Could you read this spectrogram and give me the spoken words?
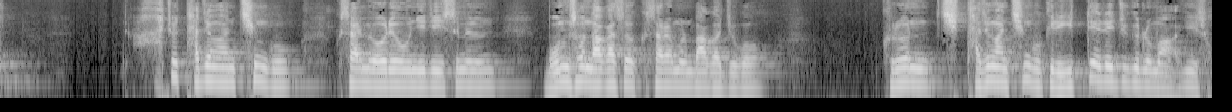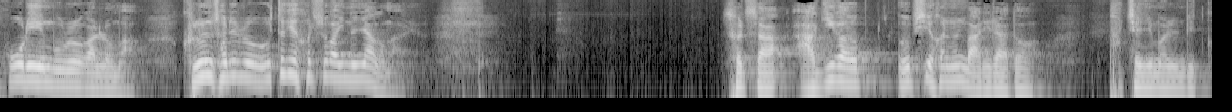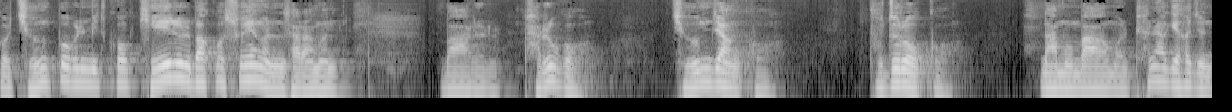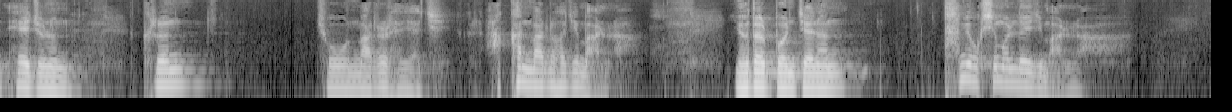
아주 다정한 친구, 그 사람이 어려운 일이 있으면 몸소 나가서 그 사람을 막아주고 그런 다정한 친구끼리 이 때려주기로 막, 이 소리에 물어갈로 막, 그런 소리를 어떻게 할 수가 있느냐, 그 말이에요. 설사 아기가 없, 없이 하는 말이라도 부처님을 믿고 정법을 믿고 계를 받고 수행하는 사람은 말을 바르고 점잖고 부드럽고 나무 마음을 편하게 해주는 그런 좋은 말을 해야지. 악한 말을 하지 말라. 여덟 번째는 탐욕심을 내지 말라.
